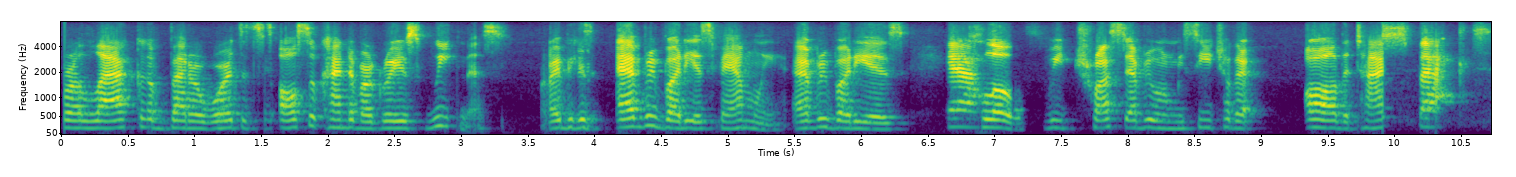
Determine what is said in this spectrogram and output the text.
for a lack of better words, it's also kind of our greatest weakness, right? Because everybody is family. Everybody is Yeah. close. We trust everyone. We see each other all the time. respect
